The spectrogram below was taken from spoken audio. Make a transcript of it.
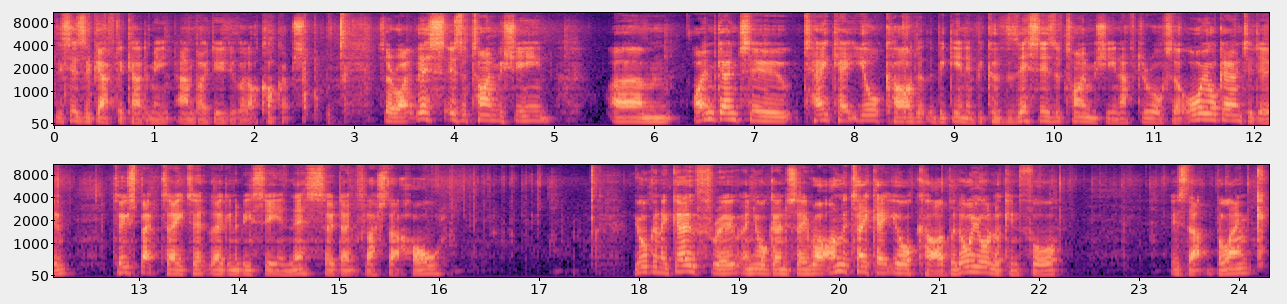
this is the Gaffed Academy and I do do a lot of cock-ups. So right this is a time machine. Um, I'm going to take out your card at the beginning because this is a time machine after all. So all you're going to do to spectator they're going to be seeing this so don't flash that hole you're going to go through and you're going to say, right, I'm going to take out your card, but all you're looking for is that blank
